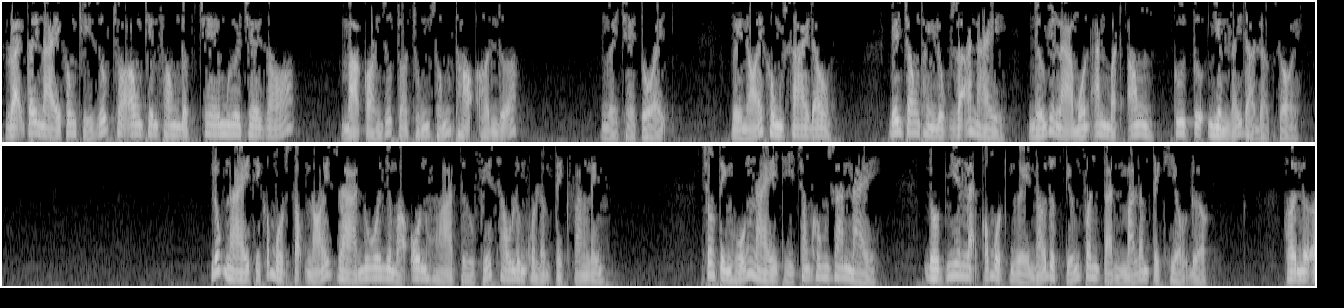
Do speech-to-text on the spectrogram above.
Loại cây này không chỉ giúp cho ông Thiên Phong được che mưa che gió, mà còn giúp cho chúng sống thọ hơn nữa. Người trẻ tuổi, người nói không sai đâu. Bên trong thành lục dã này, nếu như là muốn ăn mật ong, cứ tự nhiên lấy đã được rồi. Lúc này thì có một giọng nói già nua nhưng mà ôn hòa từ phía sau lưng của Lâm Tịch vang lên. Trong tình huống này thì trong không gian này, đột nhiên lại có một người nói được tiếng vân tần mà Lâm Tịch hiểu được. Hơn nữa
